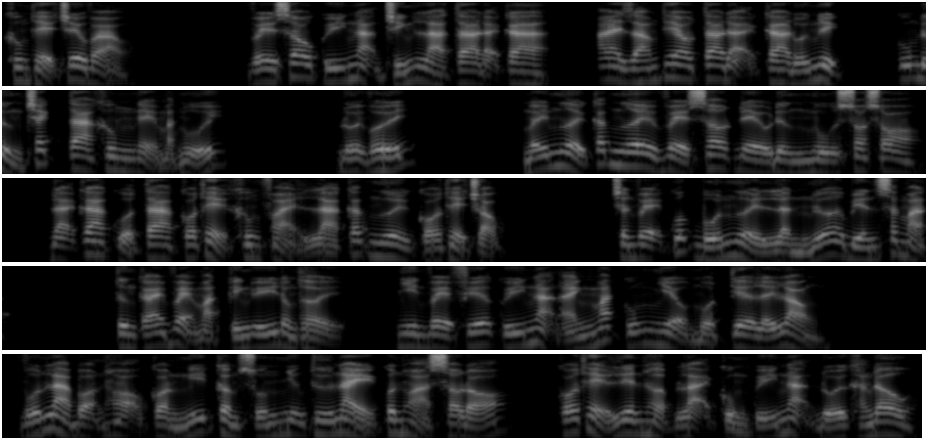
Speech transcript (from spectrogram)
không thể trêu vào. Về sau quý ngạn chính là ta đại ca, ai dám theo ta đại ca đối nghịch, cũng đừng trách ta không nể mặt mũi. Đối với mấy người các ngươi về sau đều đừng mù so so, đại ca của ta có thể không phải là các ngươi có thể chọc. Trần vệ quốc bốn người lần nữa biến sắc mặt. Từng cái vẻ mặt kính ý đồng thời, nhìn về phía quý ngạn ánh mắt cũng nhiều một tia lấy lòng. Vốn là bọn họ còn nghĩ cầm xuống những thứ này quân hỏa sau đó có thể liên hợp lại cùng quý ngạn đối kháng đâu.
